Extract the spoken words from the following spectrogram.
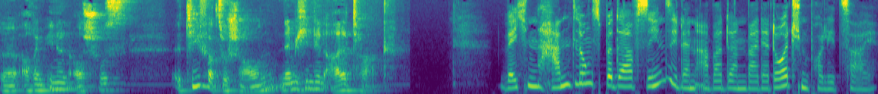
äh, auch im Innenausschuss tiefer zu schauen, nämlich in den Alltag. Welchen Handlungsbedarf sehen Sie denn aber dann bei der deutschen Polizei?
